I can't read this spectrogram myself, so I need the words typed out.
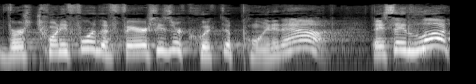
verse 24, the Pharisees are quick to point it out. They say, look,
